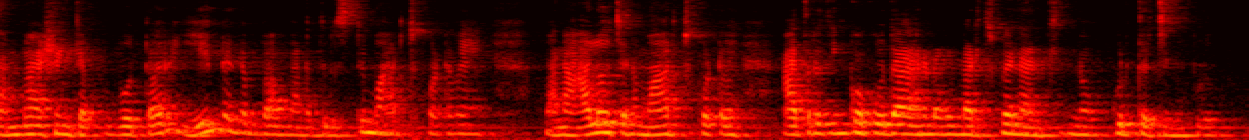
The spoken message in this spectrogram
సంభాషణ చెప్పబోతారు. ఏం లేదబ్బా మన దృష్టి మార్చుకోవటమే మన ఆలోచన మార్చుకోవటమే. ఆ తర్వాత ఇంకొక ఉదాహరణ మర్చిపోయినా గుర్తొచ్చింది ఇప్పుడు.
